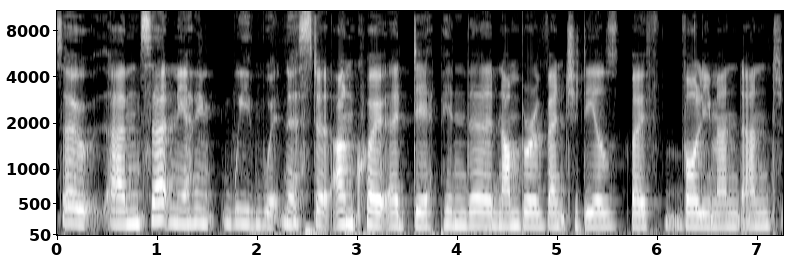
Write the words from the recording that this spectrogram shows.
So um, certainly, I think we've witnessed a, unquote a dip in the number of venture deals, both volume and and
